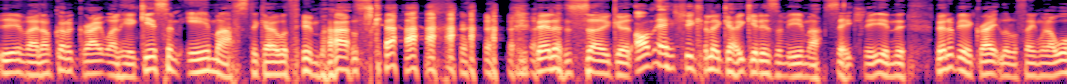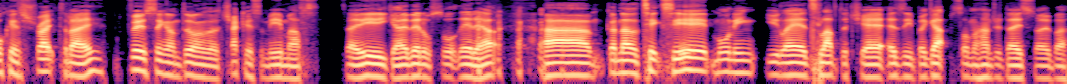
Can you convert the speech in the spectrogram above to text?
Yeah, mate, I've got a great one here. Get some earmuffs to go with her mask. that is so good. I'm actually going to go get her some earmuffs, actually, and that'll be a great little thing. When I walk in straight today, first thing I'm doing is I chuck her some earmuffs. So here you go. That'll sort that out. um, got another text here. Morning, you lads. Love the chat. Izzy, big ups on the 100 days sober.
